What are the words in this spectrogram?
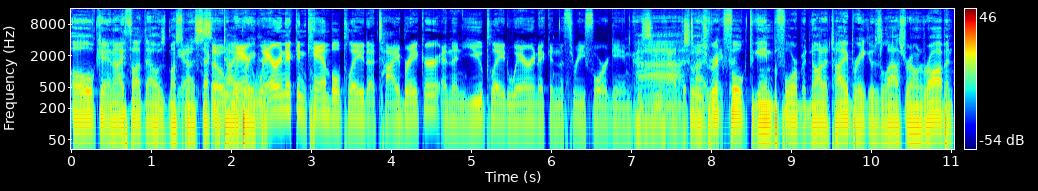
Oh, okay, and I thought that was must have been a second so tiebreaker. Werenich and Campbell played a tiebreaker, and then you played Werenich in the three four game because you had Ah, the so it was Rick tiebreaker. Folk the game before, but not a tiebreak. It was the last round robin.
